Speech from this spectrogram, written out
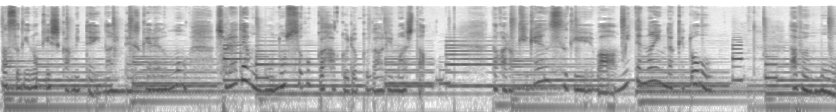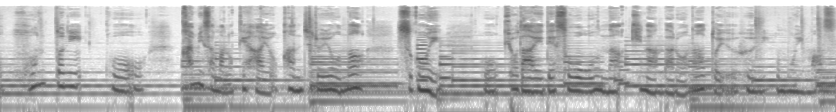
な杉の木しか見ていないんですけれどもそれでもものすごく迫力がありました。だから紀元杉は見てないんだけど多分もう本当にこう神様の気配を感じるようなすごい巨大で荘厳な木なんだろうなというふうに思います。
